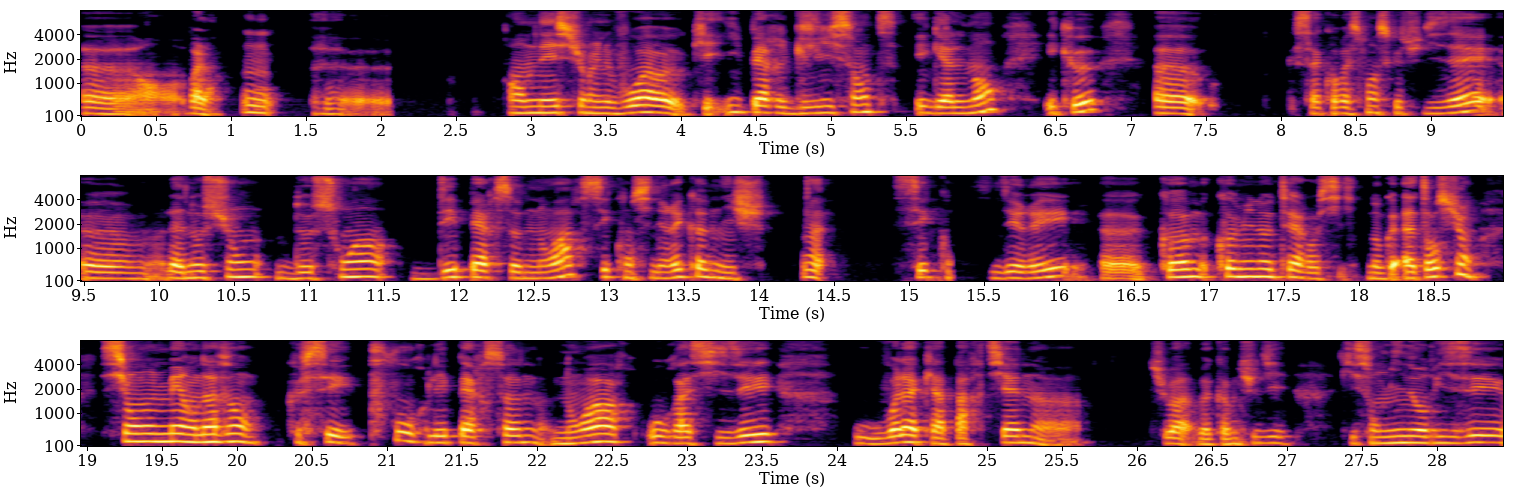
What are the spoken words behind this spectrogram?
voilà, mmh. emmener sur une voie qui est hyper glissante également, et que ça correspond à ce que tu disais, la notion de soins des personnes noires, c'est considéré comme niche. C'est considéré comme communautaire aussi. Donc attention, si on met en avant que c'est pour les personnes noires ou racisées, ou voilà, qui appartiennent, tu vois, bah, comme tu dis, qui sont minorisées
